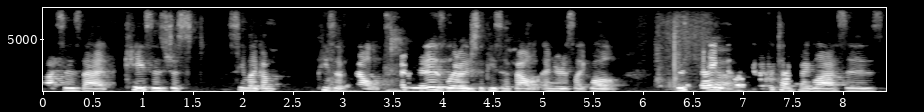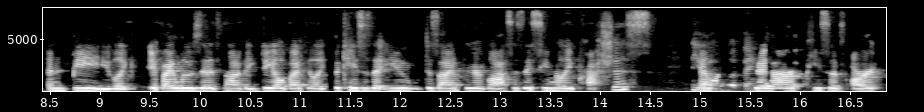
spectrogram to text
glasses that cases just seem like a piece of felt. I mean, it is literally just a piece of felt, and you're just like, well. This thing Yeah. is gonna protect my glasses and B, like if I lose it, it's not a big deal. But I feel like the cases that you design for your glasses, they seem really precious yeah. thank they are a piece of art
